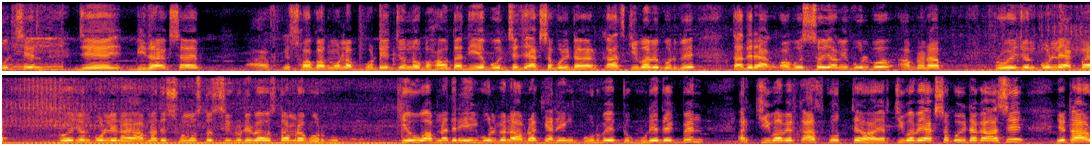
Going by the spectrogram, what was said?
বলছেন যে বিধায়ক সাহেব শওকত মোল্লা ভোটের জন্য ভাওতা দিয়ে বলছে যে একশো কোটি টাকার কাজ কীভাবে করবে, তাদের অবশ্যই আমি বলব, আপনারা প্রয়োজন পড়লে একবার প্রয়োজন পড়লে নয় আপনাদের সমস্ত সিকিউরিটির ব্যবস্থা আমরা করব। কেউ আপনাদের এই বলবে না আপনারা ক্যানিং পূর্বে একটু ঘুরে দেখবেন আর কীভাবে কাজ করতে হয় আর কীভাবে একশো কোটি টাকা আসে এটার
